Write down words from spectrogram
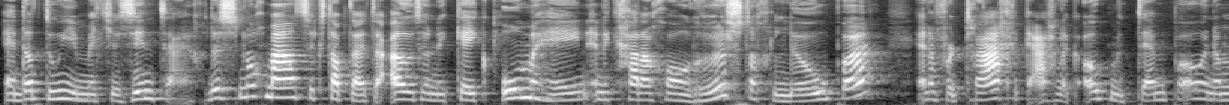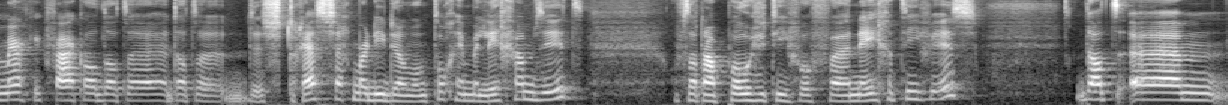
En dat doe je met je zintuigen. Dus nogmaals, ik stapte uit de auto en ik keek om me heen. En ik ga dan gewoon rustig lopen. En dan vertraag ik eigenlijk ook mijn tempo. En dan merk ik vaak al dat de, dat de, de stress, zeg maar, die dan, dan toch in mijn lichaam zit. Of dat nou positief of uh, negatief is. Dat um,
